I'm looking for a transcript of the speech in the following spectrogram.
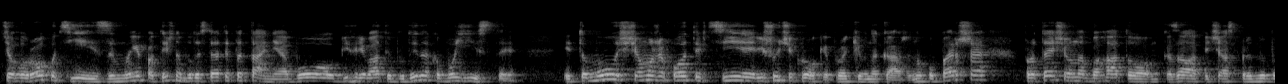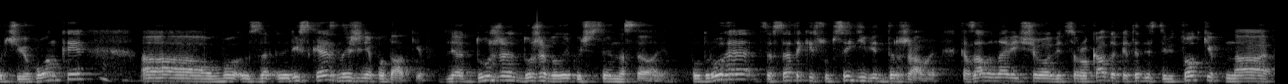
Цього року цієї зими фактично буде стояти питання або обігрівати будинок, або їсти. І тому що може входити в ці рішучі кроки, про які вона каже? Ну, по-перше, про те, що вона багато казала під час передвиборчої гонки, а, в різке зниження податків для дуже дуже великої частини населення. По-друге, це все таки субсидії від держави. Казали навіть, що від 40 до 50% на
